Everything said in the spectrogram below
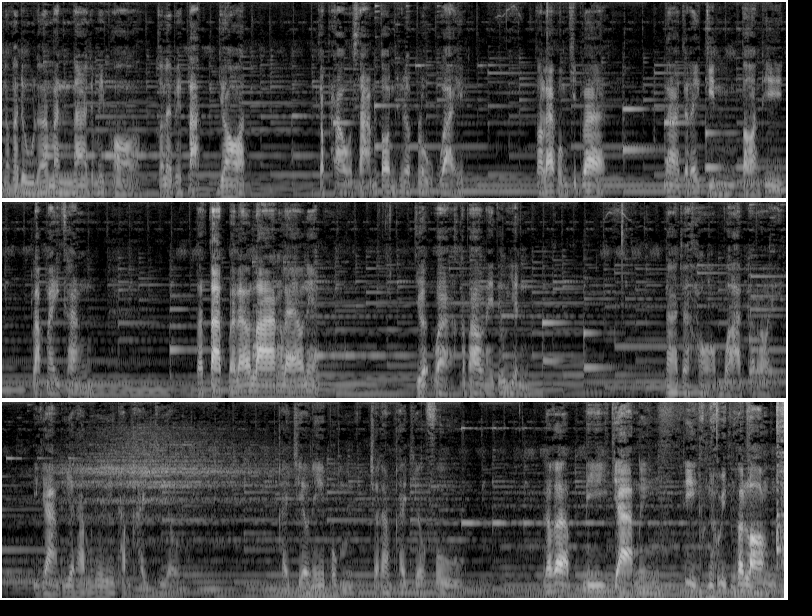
แล้วก็ดูแล้วมันน่าจะไม่พอ ก็เลยไปตัดยอดกะเพราสามต้นที่เราปลูกไว้ ตอนแรกผมคิดว่าน่าจะได้กินตอนที่กลับมาอีกครั้งแต่ตัดมาแล้วล้างแล้วเนี่ย เยอะกว่ากะเพราในตู้เย็น น่าจะหอมหวานอร่อย อีกอย่างที่จะทำก็คือทำไข่เจียว ไข่เจียวนี่ผมจะทำไข่เจียวฟู แล้วก็มีอีกอย่างหนึ่งที่คุณวินเขาลองท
